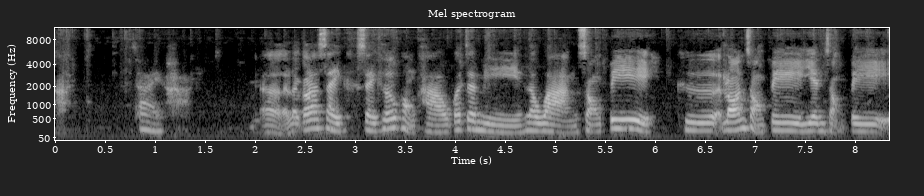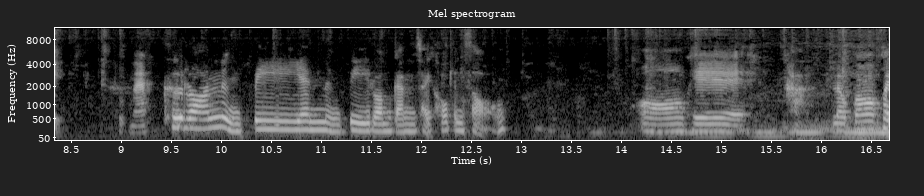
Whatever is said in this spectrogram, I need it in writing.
คะ ใช่ค่ะเอ่อแล้วก็ไซไซเคิลของเขาก็จะมีระหว่างสองปี คือร้อนสองปี เย็นสองปี ถูกไหมคือร้อนหนึ่งปี เย็นหนึ่งปีรวมกันไซเคิลเป็นส องอ๋อโอเคค่ะ แล้วก็ค่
